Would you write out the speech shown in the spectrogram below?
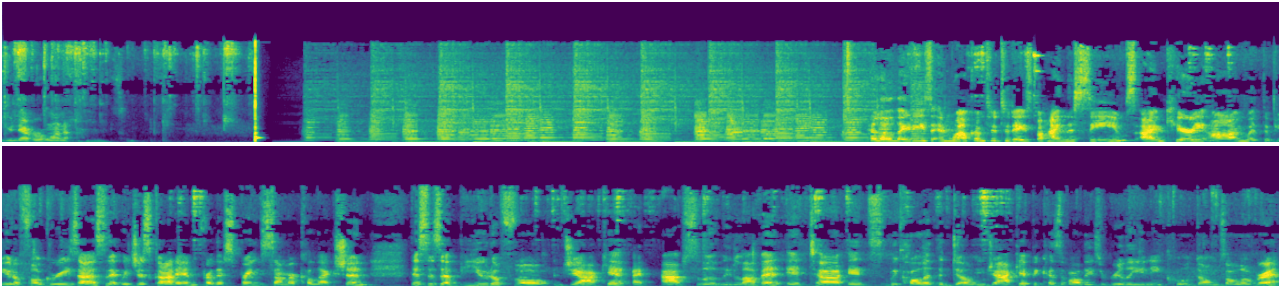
You never want to, Hello ladies and welcome to today's Behind the Seams. I'm carrying on with the beautiful Grizas that we just got in for the spring summer collection. This is a beautiful jacket. I absolutely love it. It uh, It's, we call it the dome jacket because of all these really unique cool domes all over it.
